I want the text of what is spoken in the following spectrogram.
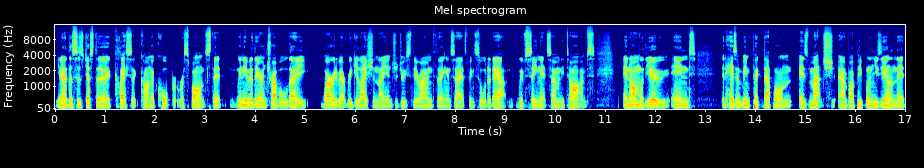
You know, this is just a classic kind of corporate response that whenever they're in trouble, they worried about regulation, they introduce their own thing and say it's been sorted out. We've seen that so many times. And I'm with you. And it hasn't been picked up on as much um, by people in New Zealand that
